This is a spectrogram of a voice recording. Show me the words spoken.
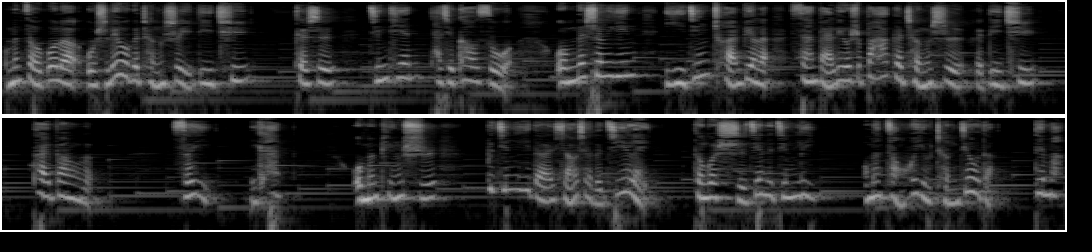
我们走过了五十六个城市与地区，可是今天他却告诉我，我们的声音已经传遍了三百六十八个城市和地区。太棒了，所以你看，我们平时不经意的小小的积累，通过时间的经历，我们总会有成就的，对吗？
